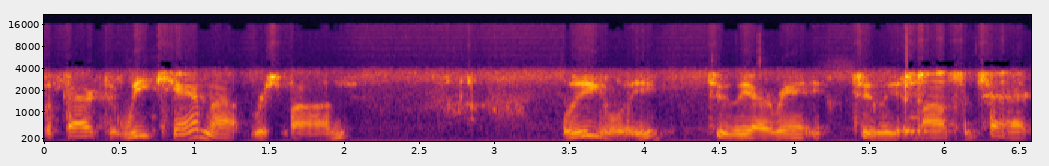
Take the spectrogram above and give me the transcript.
the fact that we cannot respond legally to the Iran to the Hamas attack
